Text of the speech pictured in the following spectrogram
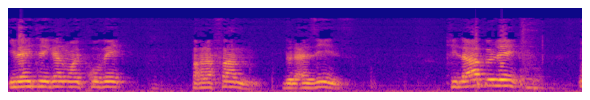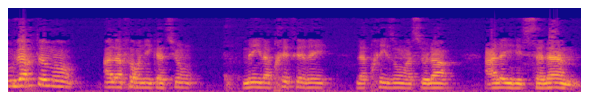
Il a été également éprouvé par la femme de l'Aziz, qui l'a appelé ouvertement à la fornication, mais il a préféré la prison à cela, alayhi salam.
